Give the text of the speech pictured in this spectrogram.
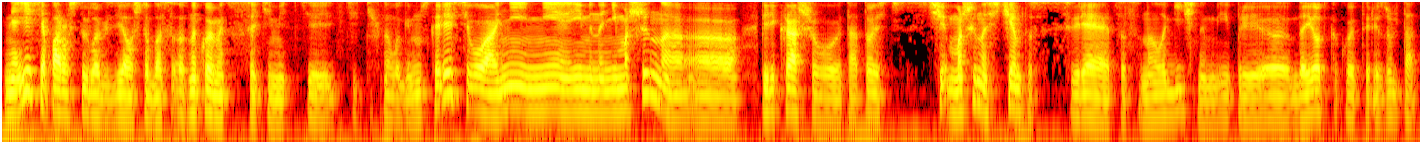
У меня есть я пару ссылок сделал, чтобы ознакомиться с этими технологиями. Но, скорее всего, они не именно не машинно э, перекрашивают, а то есть с чем, машина с чем-то сверяется с аналогичным и при, э, дает какой-то результат,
